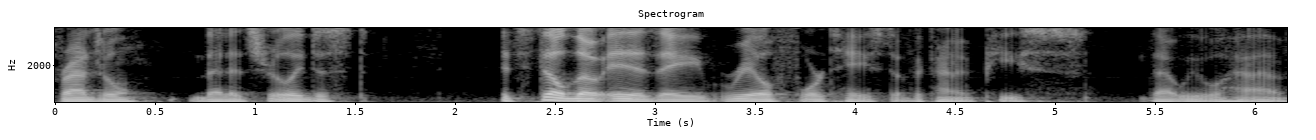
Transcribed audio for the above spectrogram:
fragile that it's really just, it still, though, is a real foretaste of the kind of peace that we will have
